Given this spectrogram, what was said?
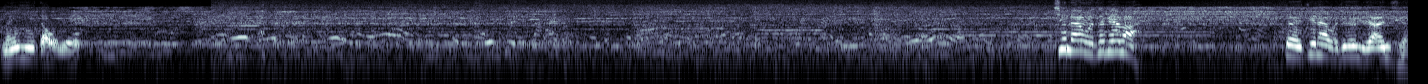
美女导游。进来我这边吧。对，进来我这边比较安全。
